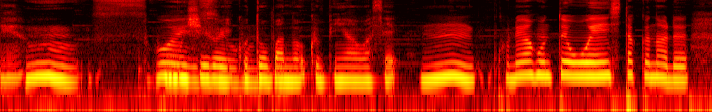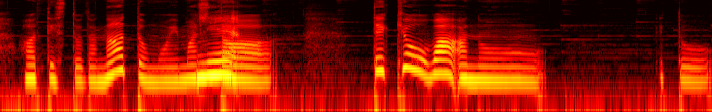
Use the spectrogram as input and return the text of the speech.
にね。うん。すごい面白い言葉の組み合わせうん、これは本当に応援したくなるアーティストだなと思いました。で今日はあのーえっと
